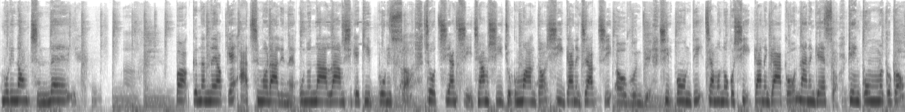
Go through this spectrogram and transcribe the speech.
물이 넘치네 뻐근한 내 어깨. 아침을 알리네. 우는 알람 시계 기분 있어. 좋지 않지. 잠시 조금만 더 시간을 잡지. 5분 뒤 10분 뒤 잠은 오고 시간은 가고. 나는 계속 긴 꿈을 꾸고.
